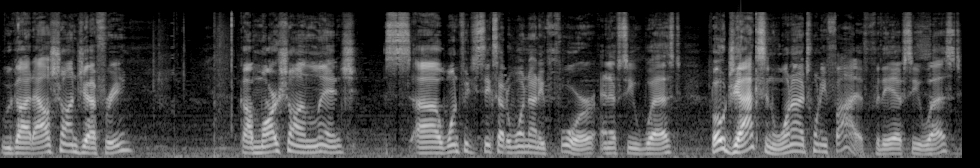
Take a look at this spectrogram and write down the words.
We got Alshon Jeffery. Got Marshawn Lynch, uh, 156 out of 194, NFC West. Bo Jackson, 1 out of 25 for the AFC West.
